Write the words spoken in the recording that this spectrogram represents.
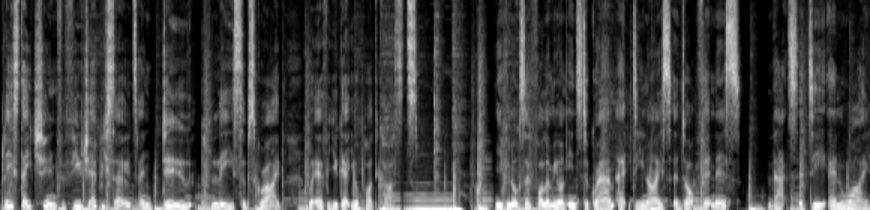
Please stay tuned for future episodes and do please subscribe wherever you get your podcasts. You can also follow me on Instagram at dnyce.fitness. That's D N Y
